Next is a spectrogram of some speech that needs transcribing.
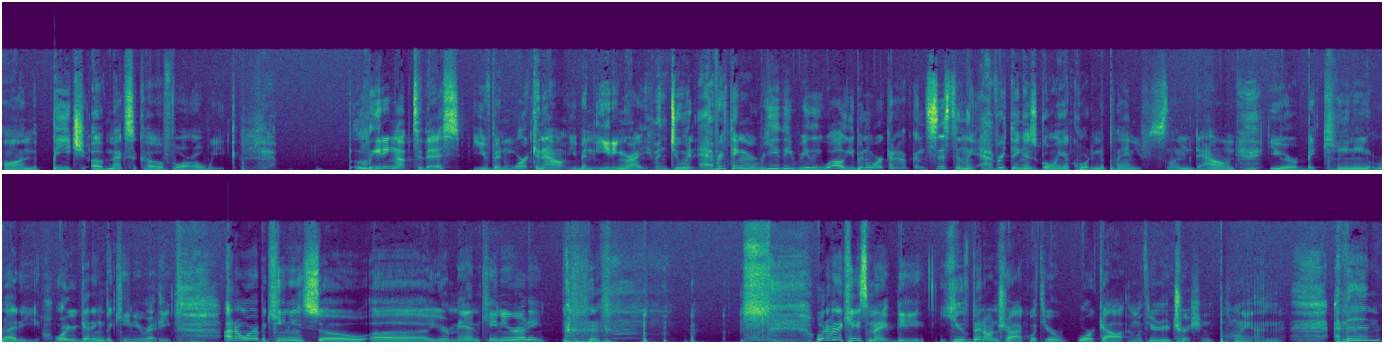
on the beach of Mexico for a week leading up to this, you've been working out, you've been eating right, you've been doing everything really, really well. You've been working out consistently. Everything is going according to plan. You've slimmed down. You're bikini ready, or you're getting bikini ready. I don't wear a bikini, so uh, you're mankini ready. Whatever the case might be, you've been on track with your workout and with your nutrition plan. And then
